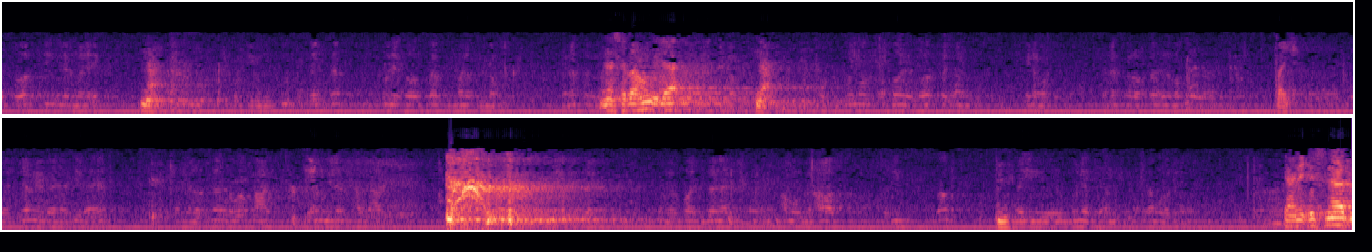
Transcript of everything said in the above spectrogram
التوفي إلى الملائكة نعم وفي نصوص السجدة قل يتوفاكم ملك الموت ونسب نسبهم إلى نعم طيب بين هذه الآيات أن الله عمرو بن بأمر. يعني إسناد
